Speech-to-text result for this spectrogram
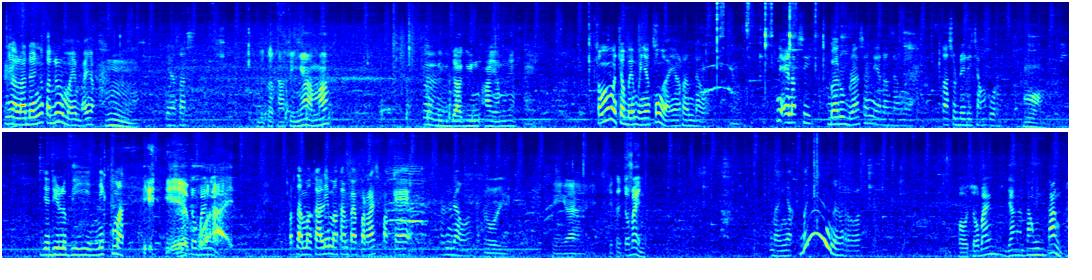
Ya ladanya tadi lumayan banyak Hmm. di atas. Dekat hatinya sama di Hmm. daging ayamnya kayak. Kamu mau cobain punya aku nggak yang rendang? Hmm. Ini enak sih, baru berasa nih rendangnya. Pas udah dicampur. Oh. Jadi lebih nikmat. Kita cobain ya. Pertama kali makan pepper rice pakai rendang. Oh, iya. Nih guys, kita cobain. Banyak bener. Kalau cobain jangan tanggung tanggung.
